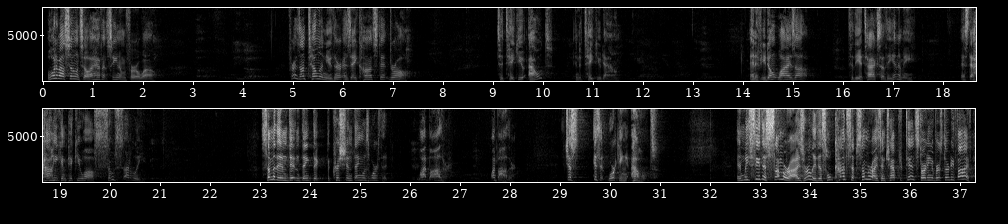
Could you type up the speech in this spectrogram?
Well, what about so and so? I haven't seen him for a while. Friends, I'm telling you, there is a constant draw to take you out and to take you down. And if you don't wise up to the attacks of the enemy as to how he can pick you off so subtly, some of them didn't think that the Christian thing was worth it. Why bother? Why bother? It just isn't working out. And we see this summarized, really, this whole concept summarized in chapter 10, starting at verse 35.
